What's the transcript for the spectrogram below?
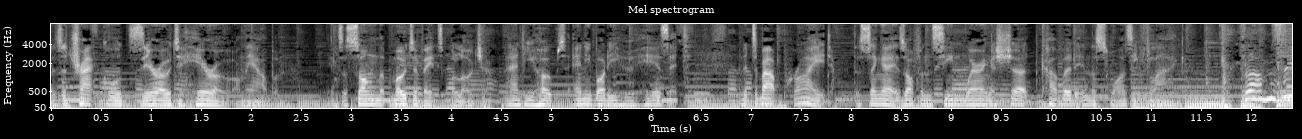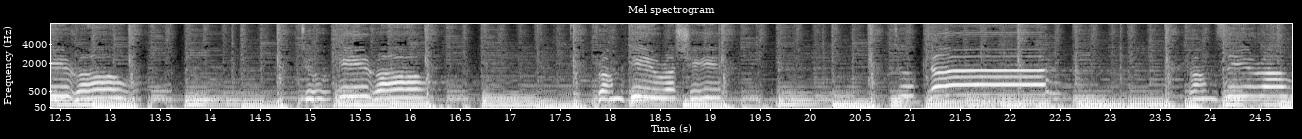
There's a track called Zero to Hero on the album. It's a song that motivates Bholoja, and he hopes anybody who hears it. And it's about pride. The singer is often seen wearing a shirt covered in the Swazi flag. From zero to hero, from hero ship to glory, from zero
